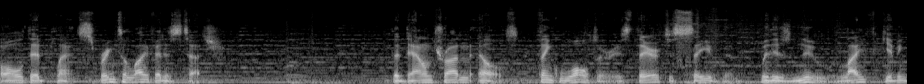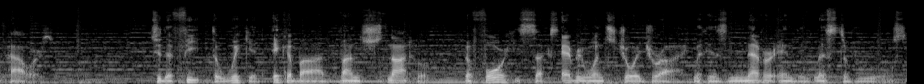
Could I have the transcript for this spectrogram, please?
all dead plants spring to life at his touch. The downtrodden elves think Walter is there to save them with his new life giving powers. To defeat the wicked Ichabod von Schnothoof before he sucks everyone's joy dry with his never ending list of rules,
